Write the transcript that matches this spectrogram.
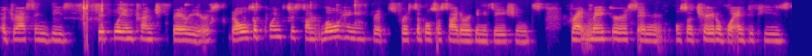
addressing these deeply entrenched barriers, it also points to some low-hanging fruits for civil society organizations, grant makers, and also charitable entities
